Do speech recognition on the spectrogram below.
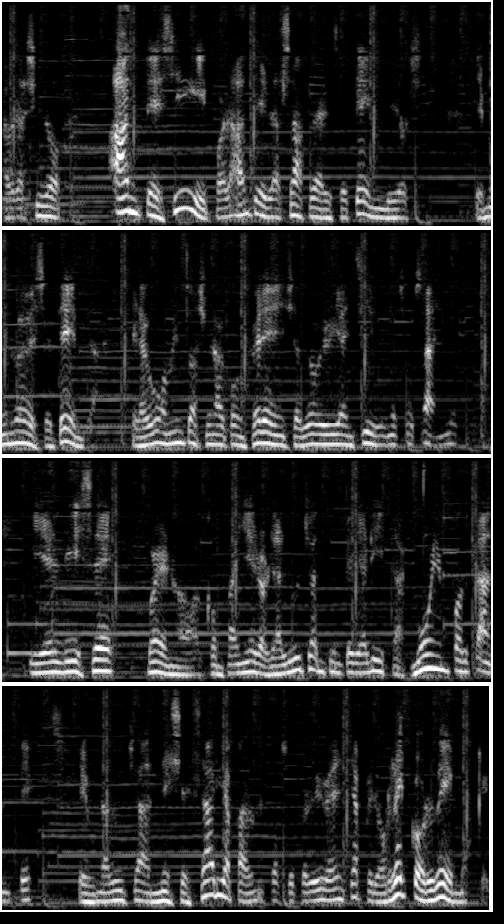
habrá sido antes, sí, antes de la zafra del 70, de 1970. En algún momento hace una conferencia, yo vivía en Chile en esos años, y él dice, bueno, compañeros, la lucha antiimperialista es muy importante, es una lucha necesaria para nuestra supervivencia, pero recordemos que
